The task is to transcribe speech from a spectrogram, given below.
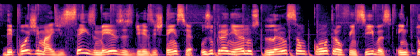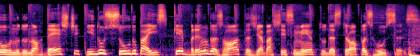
Depois de mais de seis meses de resistência, os ucranianos lançam contra-ofensivas em torno do nordeste e do sul do país, quebrando as rotas de abastecimento das tropas tropas russas.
